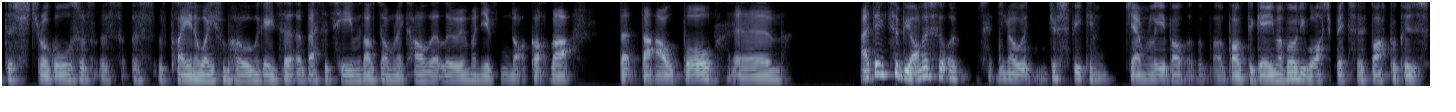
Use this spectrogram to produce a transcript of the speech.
the struggles of of, of playing away from home against a, a better team without Dominic Calvert-Lewin when you've not got that that that out ball. Um, I think to be honest, you know, just speaking generally about about the game, I've only watched bits of it back because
